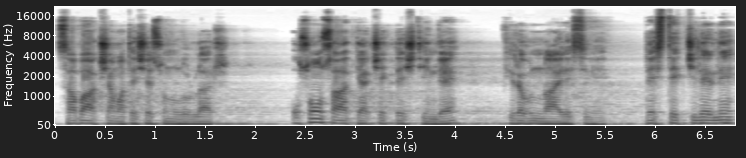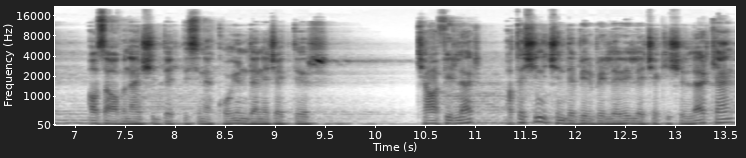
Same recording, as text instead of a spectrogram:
Sabah akşam ateşe sunulurlar. O son saat gerçekleştiğinde Firavun'un ailesini, destekçilerini azabın en şiddetlisine koyun denecektir. Kafirler ateşin içinde birbirleriyle çekişirlerken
